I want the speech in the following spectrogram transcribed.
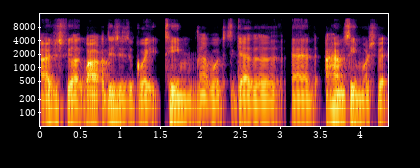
I just feel like, wow, this is a great team that works together. And I haven't seen much of it.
